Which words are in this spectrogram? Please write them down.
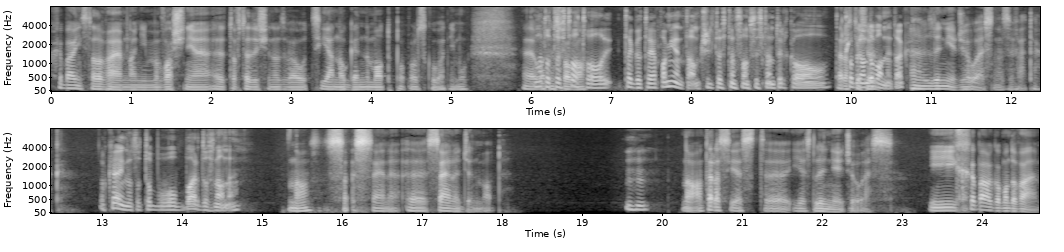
Chyba instalowałem na nim właśnie, e, to wtedy się nazywało Cyanogen Mod po polsku, ładnie mówię. No to to jest to, to, tego to ja pamiętam, czyli to jest ten sam system, tylko Teraz przebrandowany, tak? Lineage OS nazywa, tak. Okej, okay, no to to było bardzo znane. No, e, Cyanogen Mod. Mhm. No, a teraz jest, e, jest Lineage OS. I chyba go modowałem.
